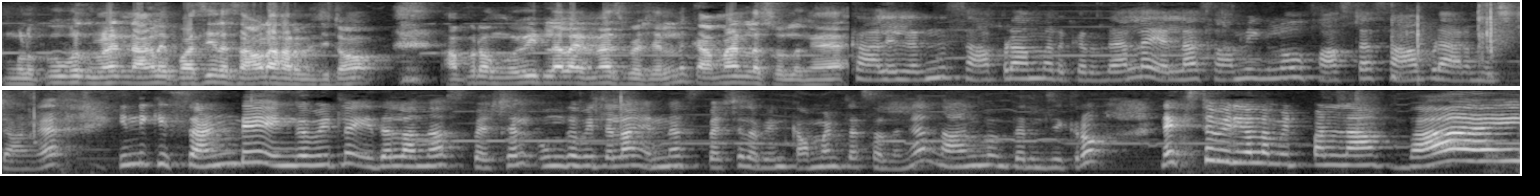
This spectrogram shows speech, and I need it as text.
உங்களை கூப்பிட்டு முன்னாடி நாங்களே பசியில் சாப்பிட ஆரம்பிச்சிட்டோம். அப்புறம் உங்கள் வீட்டிலலாம் என்ன ஸ்பெஷல்னு கமெண்ட்ல சொல்லுங்க. காலையில இருந்து சாப்பிடாம இருக்கிறதால எல்லா சாமிகளும் ஃபாஸ்டா சாப்பிட ஆரம்பிச்சிட்டாங்க. இன்னைக்கு சண்டே எங்க வீட்ல இதெல்லாம் தான் ஸ்பெஷல் உங்க வீட்லலாம் என்ன ஸ்பெஷல் அப்படின்னு கமெண்ட்ல சொல்லுங்க. நாங்களும் தெரிஞ்சுக்கிறோம். நெக்ஸ்ட் வீடியோல மீட் பண்ணலாம். பாய்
